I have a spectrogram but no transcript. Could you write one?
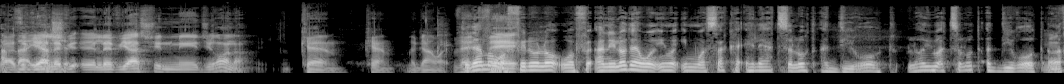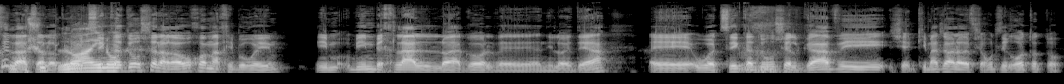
ואז הגיע ש... לב יאשין מג'ירונה. כן, כן, לגמרי. אתה יודע מה, הוא אפילו לא, הוא אפ... אני לא יודע אם, אם הוא עשה כאלה הצלות אדירות. לא היו הצלות אדירות. לא אנחנו פשוט הצלות. לא היינו... הוא הוציא כדור של הראוכו מהחיבורים, אם, אם בכלל לא היה גול ואני לא יודע. אה, הוא הוציא כדור של גבי, שכמעט לא היה לו אפשרות לראות אותו.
